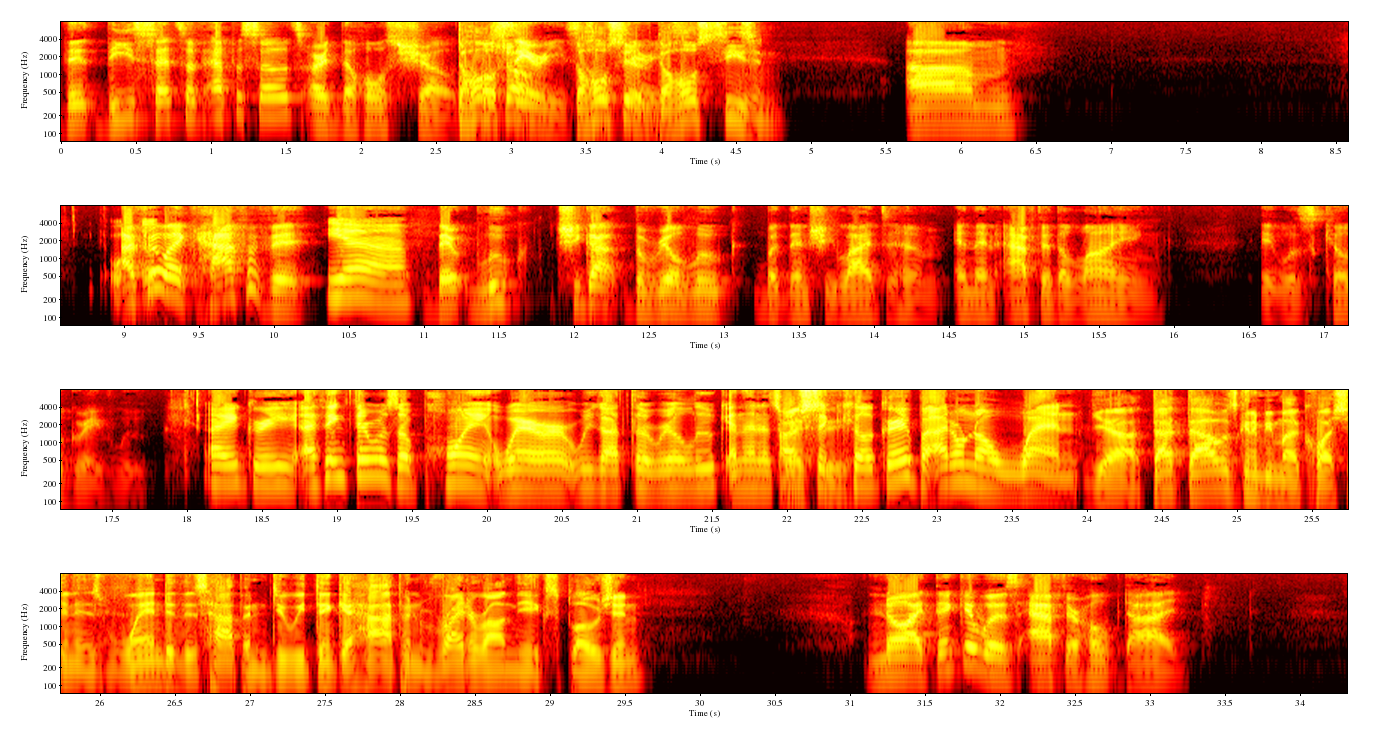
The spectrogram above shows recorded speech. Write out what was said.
th- these sets of episodes or the whole show, The, whole, show, series, the whole series, the whole season. Um, I feel like half of it, yeah, there, Luke, she got the real Luke, but then she lied to him, and then after the lying, it was Kilgrave Luke. I agree. I think there was a point where we got the real Luke, and then it switched to see. Kilgrave, but I don't know when. Yeah, that that was going to be my question: is when did this happen? Do we think it happened right around the explosion? No, I think it was after Hope died,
